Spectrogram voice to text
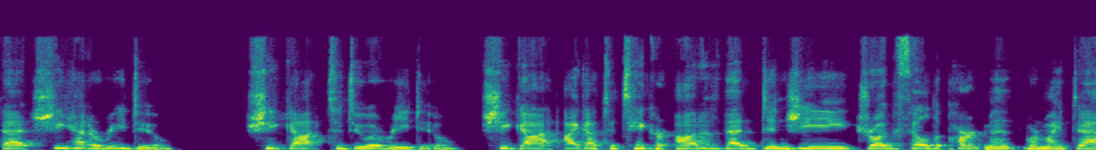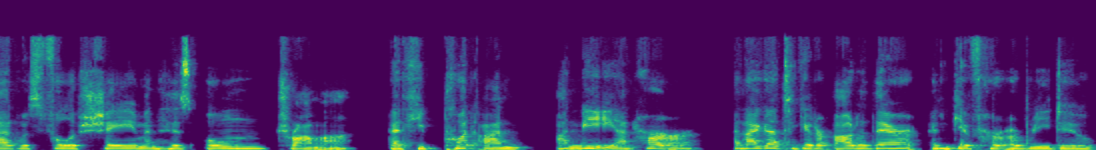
that she had a redo. She got to do a redo. She got, I got to take her out of that dingy, drug filled apartment where my dad was full of shame and his own trauma that he put on, on me, on her. And I got to get her out of there and give her a redo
